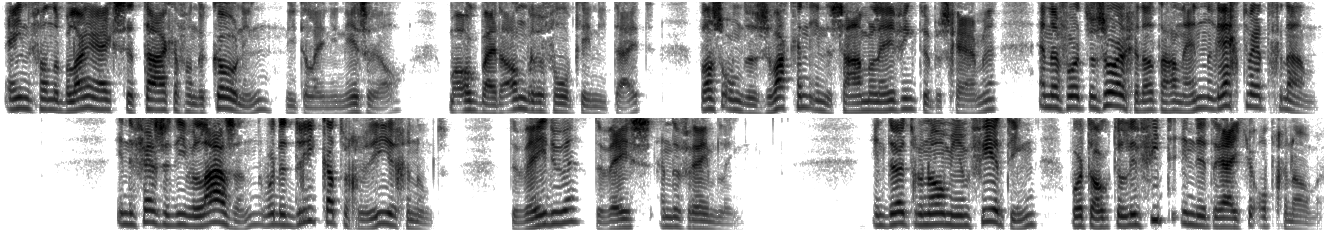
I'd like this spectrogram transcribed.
Een van de belangrijkste taken van de koning, niet alleen in Israël, maar ook bij de andere volken in die tijd, was om de zwakken in de samenleving te beschermen en ervoor te zorgen dat aan hen recht werd gedaan. In de versen die we lazen worden drie categorieën genoemd: de weduwe, de wees en de vreemdeling. In Deuteronomium 14 wordt ook de leviet in dit rijtje opgenomen.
